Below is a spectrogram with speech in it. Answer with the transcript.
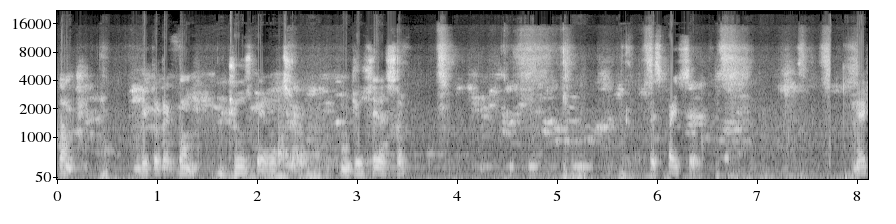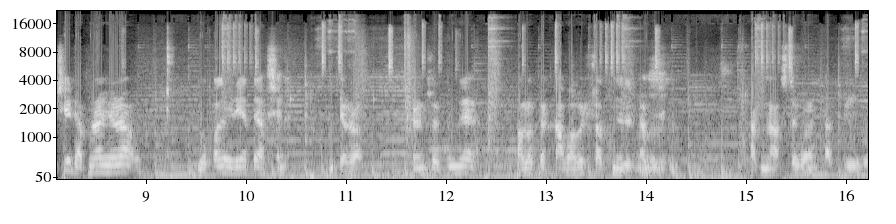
একদম ভেতরে একদম জুস বের হচ্ছে। জুসি আছে। স্পাইসি ইট আপনারা যারা লোকাল এরিয়াতে আসেন, যারা ফ্রেন্ড সার্কেলে ভালো একটা কাবাবের স্বাদ নিতে চান আপনারা আসতে পারেন সাতগুলিতে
